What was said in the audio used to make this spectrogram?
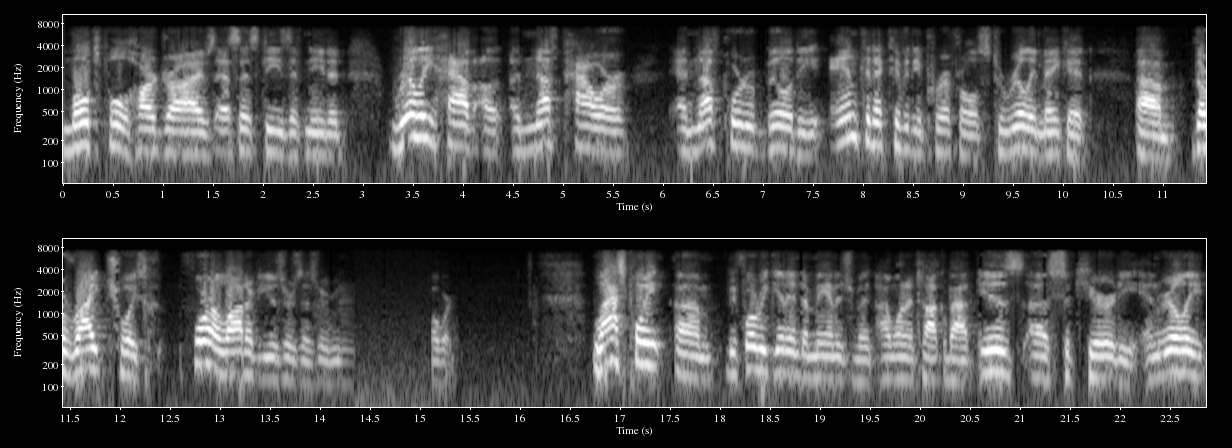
multiple hard drives, SSDs if needed, really have a, enough power, enough portability, and connectivity peripherals to really make it um, the right choice for a lot of users as we move forward. Last point um, before we get into management, I want to talk about is uh, security and really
